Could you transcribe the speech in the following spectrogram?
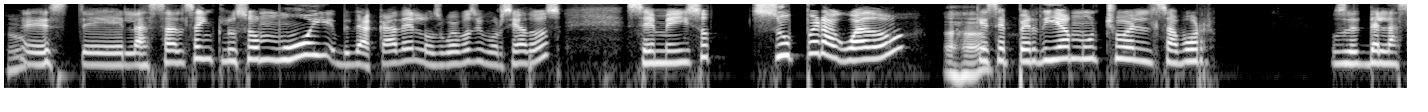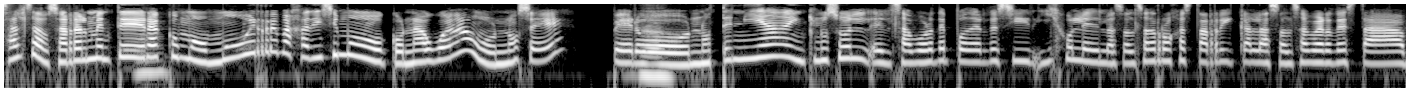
¿No? Este, la salsa incluso muy de acá de los huevos divorciados se me hizo súper aguado Ajá. que se perdía mucho el sabor. de la salsa, o sea, realmente era Ujú. como muy rebajadísimo con agua o no sé, pero no tenía incluso el, el sabor de poder decir, híjole, la salsa roja está rica, la salsa verde está...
